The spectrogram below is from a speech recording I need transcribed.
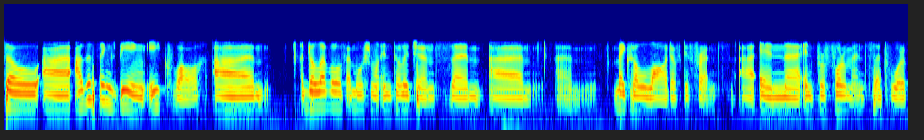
So, uh, other things being equal, um, the level of emotional intelligence um, um, um, makes a lot of difference uh, in uh, in performance at work,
